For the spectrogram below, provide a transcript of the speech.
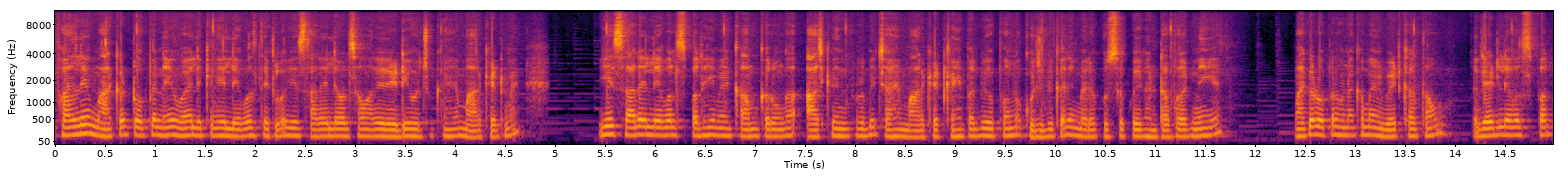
फाइनली मार्केट टॉप पे नहीं हुआ है, लेकिन ये लेवल्स देख लो, ये सारे लेवल्स हमारे रेडी हो चुके हैं मार्केट में। ये सारे लेवल्स पर ही मैं काम करूँगा। आज के दिन पर भी, चाहे मार्केट कहीं पर भी ओपन हो, कुछ भी करे, मेरे को उससे कोई घंटा फ़र्क नहीं है। मार्केट ओपन होने का मैं वेट करता हूँ। रेड लेवल्स पर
